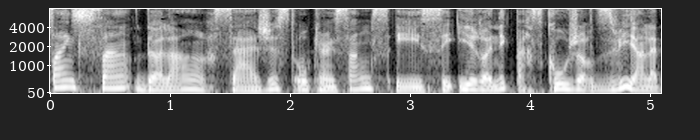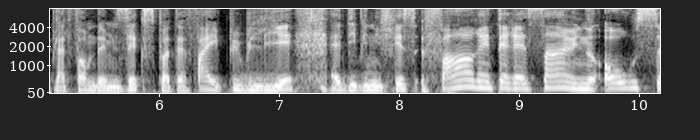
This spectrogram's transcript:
500 dollars, ça a juste aucun sens et c'est ironique parce qu'aujourd'hui, hein, la plateforme de musique Spotify publiait euh, des bénéfices fort intéressants, une hausse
